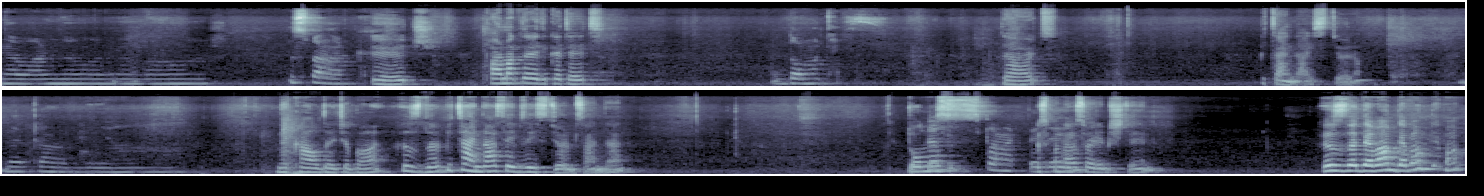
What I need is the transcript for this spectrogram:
ne var ne var ne var? Ispanak. 3. Parmaklara dikkat et. Domates. 4. Bir tane daha istiyorum. Ne kaldı ya? Ne kaldı acaba? Hızlı. Bir tane daha sebze istiyorum senden. Dolma Ispanak dedim. ıspanağı söylemiştin. Hızlı devam devam devam.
